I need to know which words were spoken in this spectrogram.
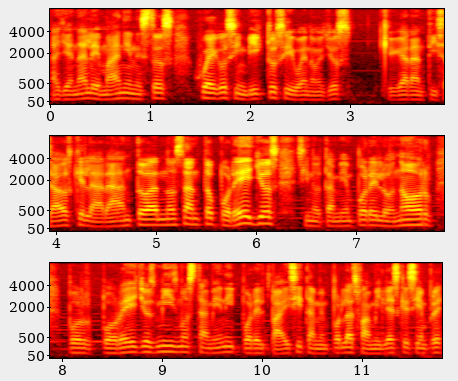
allá en Alemania en estos Juegos Invictos y bueno, ellos que garantizados que la harán todas, no tanto por ellos, sino también por el honor, por, por ellos mismos también y por el país y también por las familias que siempre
